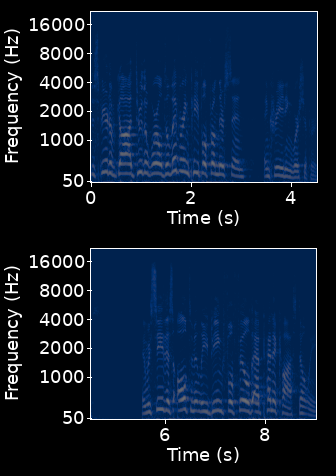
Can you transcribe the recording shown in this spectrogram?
the Spirit of God through the world, delivering people from their sin and creating worshipers. And we see this ultimately being fulfilled at Pentecost, don't we?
